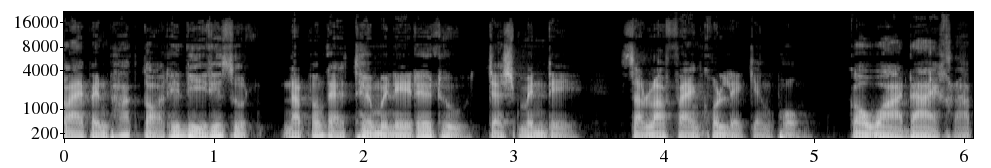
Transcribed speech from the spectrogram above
กลายเป็นภาคต่อที่ดีที่สุด นับตั้งแต่ Terminator 2 Judgment Day สำหรับแฟนคนเหล็กอย่างผมก็ว่าได้ครับ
